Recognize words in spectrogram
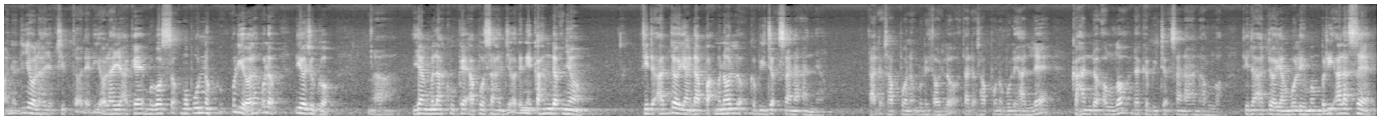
Maknanya dialah yang cipta dan dialah yang akan merosak mempunuh pun dialah pula. Dia juga. Uh, yang melakukan apa sahaja dengan kehendaknya. Tidak ada yang dapat menolak kebijaksanaannya. Tak ada siapa nak boleh tolak tak ada siapa nak boleh halal kehendak Allah dan kebijaksanaan Allah. Tidak ada yang boleh memberi alasan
